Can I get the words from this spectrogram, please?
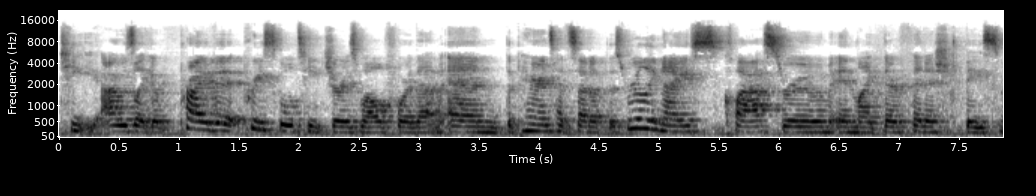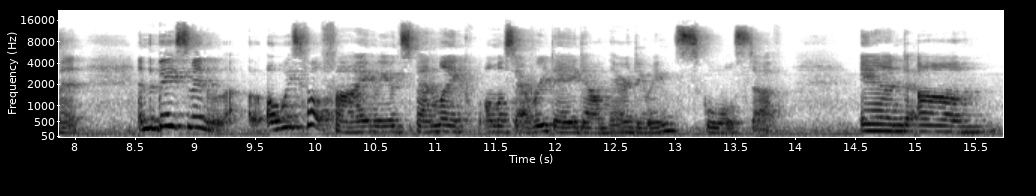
te- I was like a private preschool teacher as well for them. And the parents had set up this really nice classroom in like their finished basement. And the basement always felt fine. We would spend like almost every day down there doing school stuff. And um,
